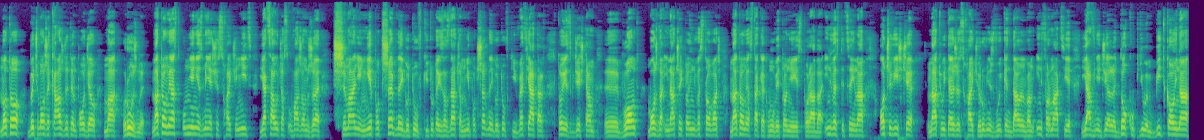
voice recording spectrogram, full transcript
no to być może każdy ten podział ma różny. Natomiast u mnie nie zmienia się, słuchajcie, nic. Ja cały czas uważam, że trzymanie niepotrzebnej gotówki, tutaj zaznaczam, niepotrzebnej gotówki we fiatach, to jest gdzieś tam y, błąd, można inaczej to inwestować. Natomiast, tak jak mówię, to nie jest porada inwestycyjna. Oczywiście na Twitterze, słuchajcie, również w weekend dałem Wam informację. Ja w niedzielę dokupiłem Bitcoina.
